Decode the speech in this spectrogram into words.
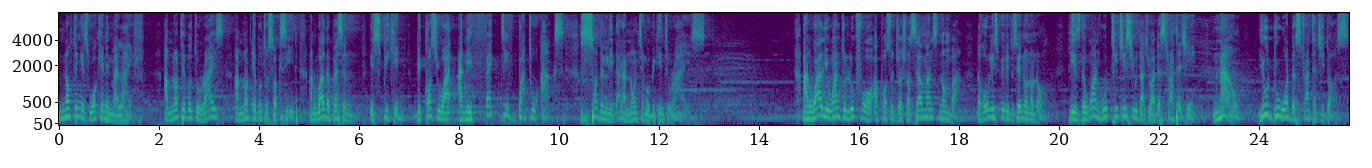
nothing is working in my life. I'm not able to rise. I'm not able to succeed. And while the person is speaking, because you are an effective battle axe, suddenly that anointing will begin to rise. And while you want to look for Apostle Joshua Selman's number, the Holy Spirit will say, no, no, no. He's the one who teaches you that you are the strategy. Now, you do what the strategy does.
